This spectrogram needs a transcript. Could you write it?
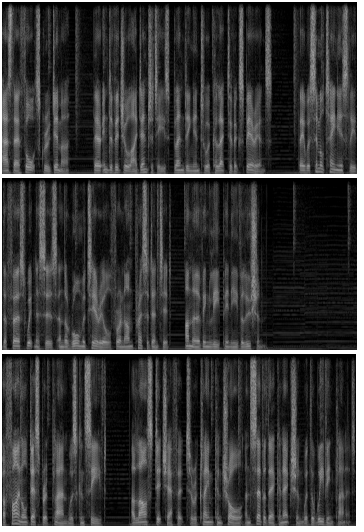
As their thoughts grew dimmer, their individual identities blending into a collective experience, they were simultaneously the first witnesses and the raw material for an unprecedented, unnerving leap in evolution. A final desperate plan was conceived, a last-ditch effort to reclaim control and sever their connection with the weaving planet.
